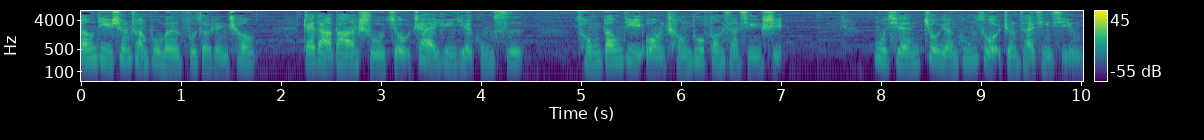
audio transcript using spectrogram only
当地宣传部门负责人称，该大巴属九寨运业公司，从当地往成都方向行驶。目前救援工作正在进行。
